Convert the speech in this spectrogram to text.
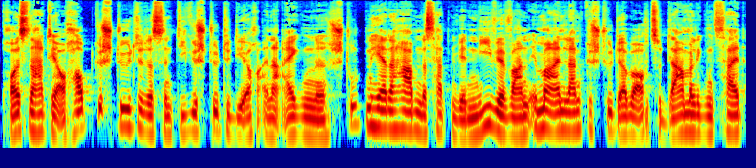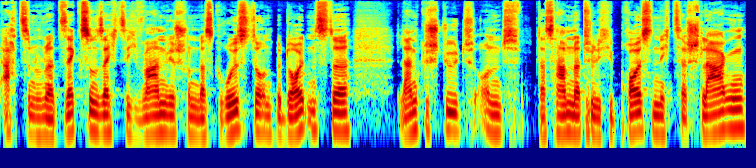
Preußen hat ja auch Hauptgestüte, das sind die Gestüte, die auch eine eigene Stutenherde haben. Das hatten wir nie. Wir waren immer ein Landgestüt, aber auch zur damaligen Zeit, 1866, waren wir schon das größte und bedeutendste Landgestüt und das haben natürlich die Preußen nicht zerschlagen,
